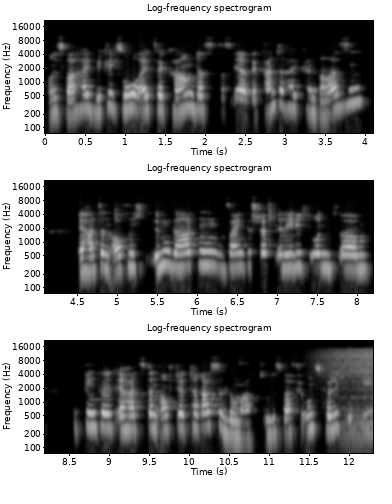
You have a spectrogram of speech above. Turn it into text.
Und es war halt wirklich so, als er kam, dass, dass er, er kannte halt kein Rasen. Er hat dann auch nicht im Garten sein Geschäft erledigt und ähm, gepinkelt. Er hat es dann auf der Terrasse gemacht. Und es war für uns völlig okay.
